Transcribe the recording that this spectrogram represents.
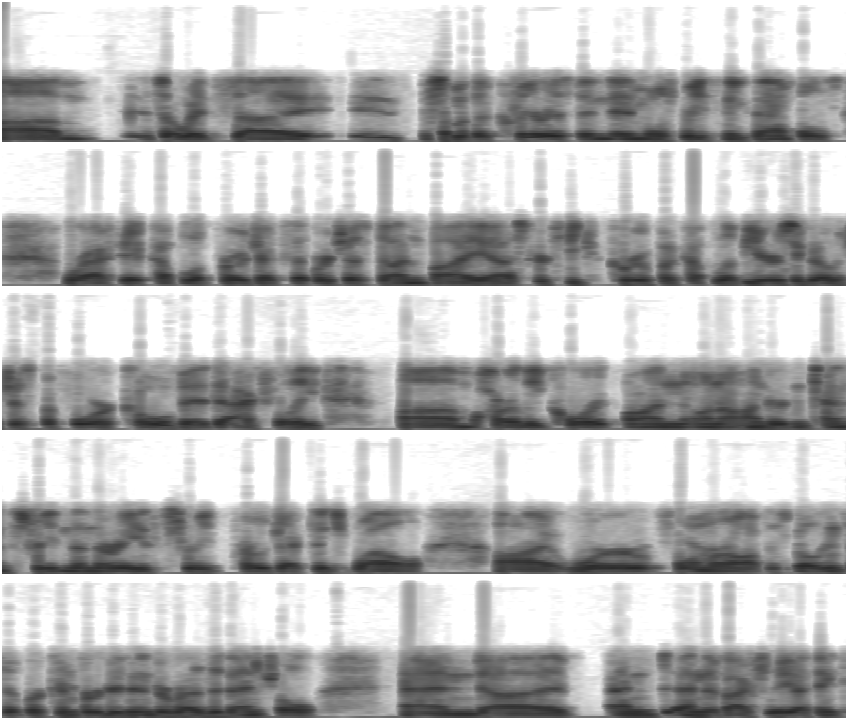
Um, so it's uh, some of the clearest and, and, most recent examples were actually a couple of projects that were just done by a strategic group a couple of years ago, just before COVID, actually. Um, Harley Court on on 110th Street and then their 8th Street project as well uh, were former office buildings that were converted into residential and uh, and and have actually I think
